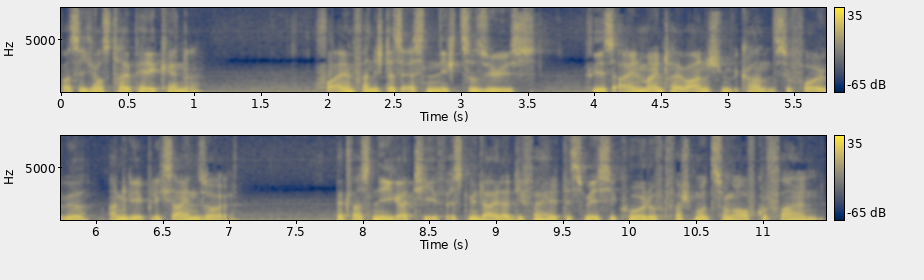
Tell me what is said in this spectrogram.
was ich aus Taipei kenne. Vor allem fand ich das Essen nicht so süß, wie es allen meinen taiwanischen Bekannten zufolge angeblich sein soll. Etwas negativ ist mir leider die verhältnismäßig hohe Luftverschmutzung aufgefallen.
